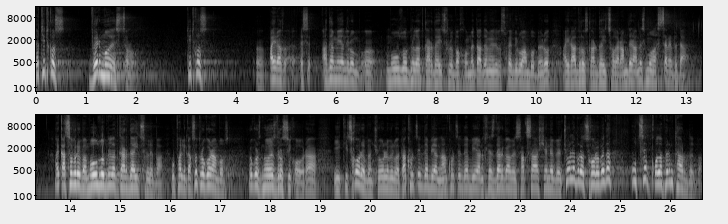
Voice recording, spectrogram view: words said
და თითქოს ვერ მოესწრო. თითქოს აი რა ეს ადამიანი რომ მოულოდნელად გარდაიცვლება ხოლმე და ადამიანები სხვები რო ამბობენ რომ აი რა დროს გარდაიცვალა, რამდენ ამეს მოასწრებდა. აი კაცობრიობა მოულოდნელად გარდაიცვლება. უფალი გახსოვთ როგორ ამბობს? როგორც ნოეს დროს იყო რა. იქ იცხოვრებენ ჩვეულებრივად, აქორწინდებიან, განქორწინდებიან, ხესდარგავენ, სახსააშენებენ, ჩვეულებრივად ცხოვრობენ და უცებ ყველაფერი მთავრდება.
